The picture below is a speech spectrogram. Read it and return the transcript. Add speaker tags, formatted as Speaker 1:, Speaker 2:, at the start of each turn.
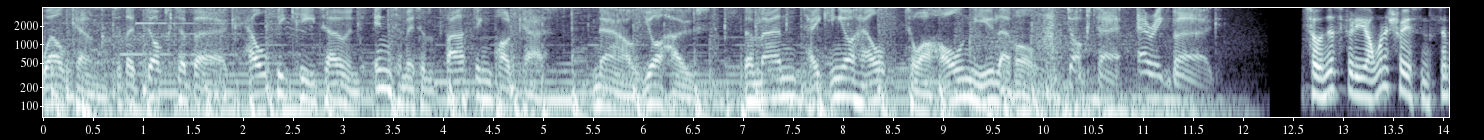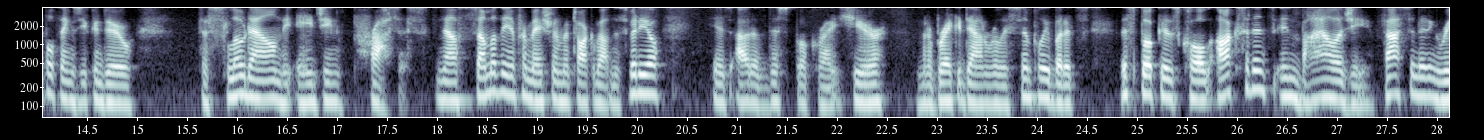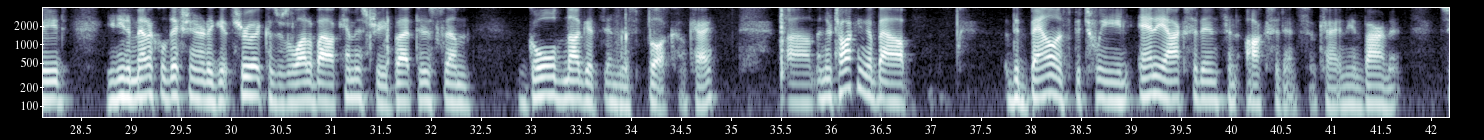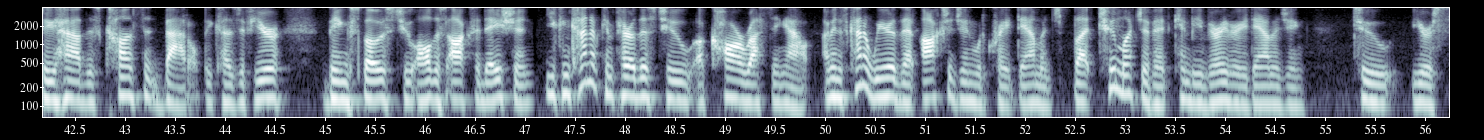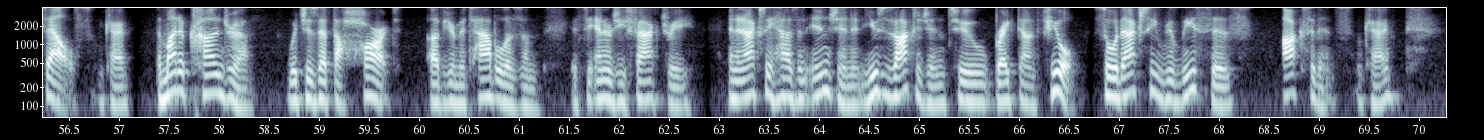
Speaker 1: Welcome to the Dr. Berg Healthy Keto and Intermittent Fasting Podcast. Now, your host, the man taking your health to a whole new level, Dr. Eric Berg.
Speaker 2: So, in this video, I want to show you some simple things you can do to slow down the aging process. Now, some of the information I'm going to talk about in this video is out of this book right here. I'm going to break it down really simply, but it's this book is called Oxidants in Biology. Fascinating read. You need a medical dictionary to get through it because there's a lot of biochemistry, but there's some gold nuggets in this book, okay? Um, and they're talking about the balance between antioxidants and oxidants, okay, in the environment. So you have this constant battle because if you're being exposed to all this oxidation, you can kind of compare this to a car rusting out. I mean, it's kind of weird that oxygen would create damage, but too much of it can be very, very damaging to your cells, okay? The mitochondria, which is at the heart of your metabolism, it's the energy factory, and it actually has an engine. It uses oxygen to break down fuel. So it actually releases oxidants, okay?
